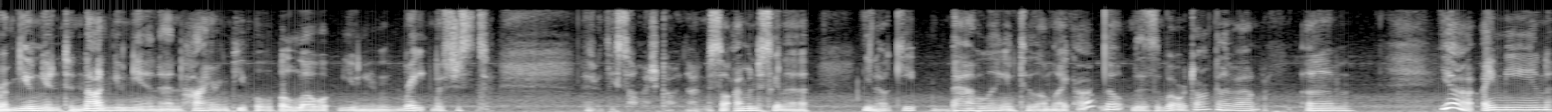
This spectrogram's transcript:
from union to non-union and hiring people below union rate. There's just there's really so much going on. So I'm just gonna, you know, keep babbling until I'm like, oh no, this is what we're talking about. Um, yeah, I mean,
